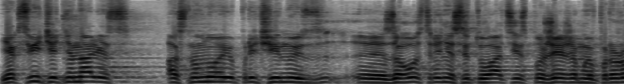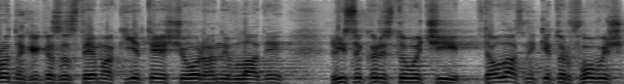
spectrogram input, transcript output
Як свідчить аналіз, основною причиною е, загострення ситуації з пожежами в природних екосистемах є те, що органи влади, лісокористувачі та власники торфовищ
